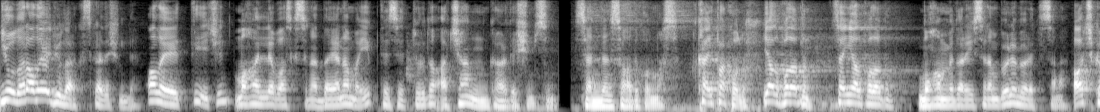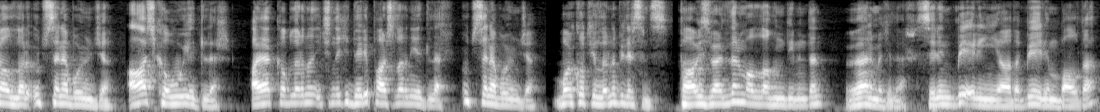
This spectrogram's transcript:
Diyorlar alay ediyorlar kız kardeşinde. Alay ettiği için mahalle baskısına dayanamayıp tesettürünü açan kardeşimsin. Senden sadık olmaz. Kaypak olur. Yalpaladın. Sen yalpaladın. Muhammed Aleyhisselam böyle mi öğretti sana? Aç kaldılar 3 sene boyunca. Ağaç kavuğu yediler. Ayakkabılarının içindeki deri parçalarını yediler. 3 sene boyunca. Boykot yıllarını bilirsiniz. Taviz verdiler mi Allah'ın dininden? Vermediler. Senin bir elin yağda, bir elin balda.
